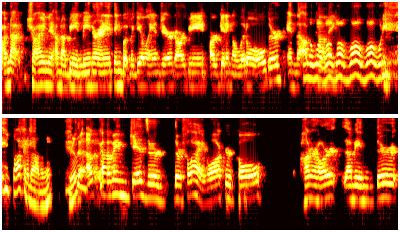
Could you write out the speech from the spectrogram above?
I'm not trying to, I'm not being mean or anything, but McGill and Jared are being are getting a little older in the Whoa, whoa, whoa, whoa, whoa, whoa! What are you, what are you talking about, man? Really? the upcoming kids are they're flying. Walker Cole, Hunter Hart. I mean, they're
